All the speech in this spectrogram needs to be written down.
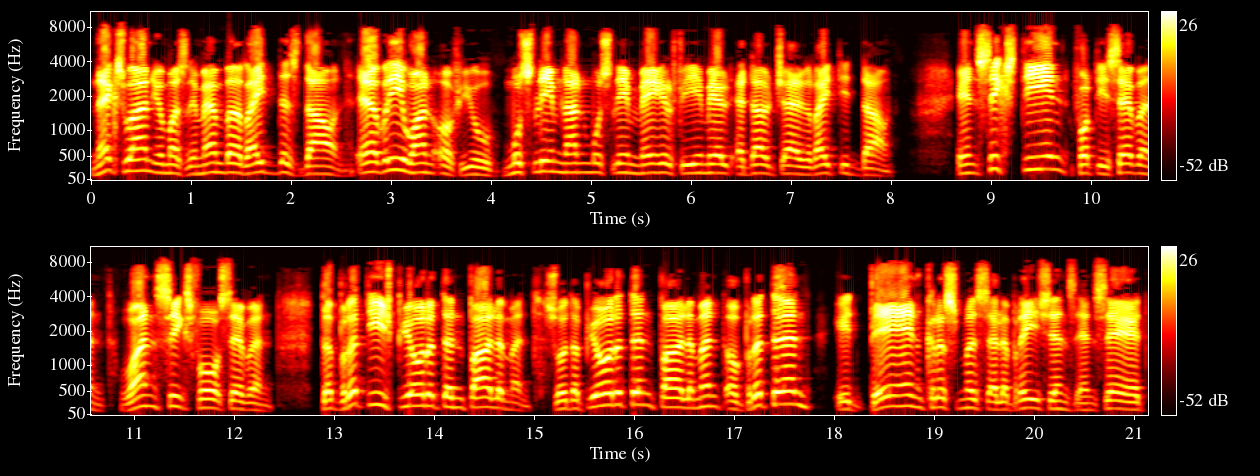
Next one, you must remember, write this down. Every one of you, Muslim, non Muslim, male, female, adult child, write it down. In 1647, 1647, the British Puritan Parliament, so the Puritan Parliament of Britain it banned Christmas celebrations and said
